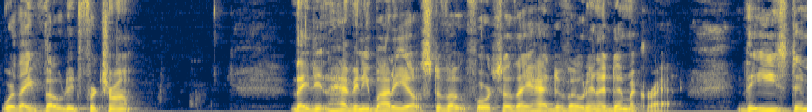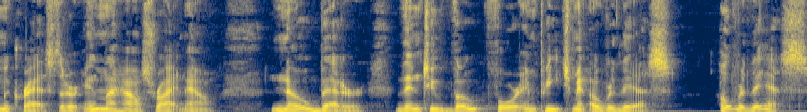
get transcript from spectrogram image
where they voted for Trump, they didn't have anybody else to vote for, so they had to vote in a Democrat. These Democrats that are in the House right now know better than to vote for impeachment over this, over this,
